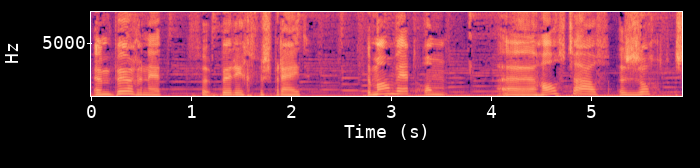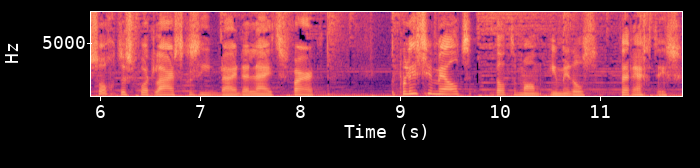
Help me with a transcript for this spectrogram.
een burgernetbericht verspreid. De man werd om uh, half twaalf ochtends voor het laatst gezien bij de Leidsvaart. De politie meldt dat de man inmiddels terecht is.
